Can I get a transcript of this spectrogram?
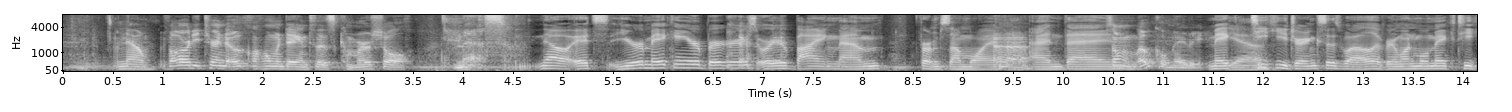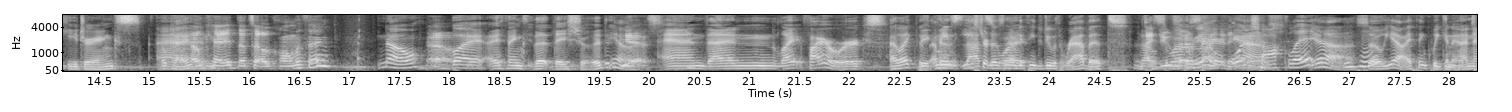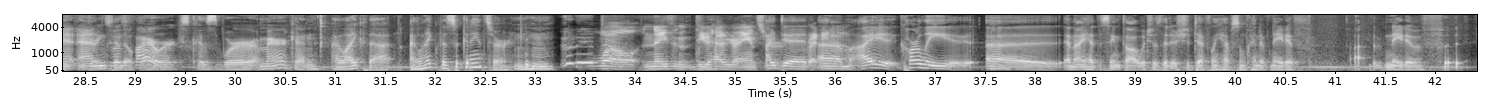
No, We've already turned Oklahoma Day into this commercial mess. No, it's you're making your burgers or you're buying them from someone, Uh-huh. and then Someone local, maybe. make Yeah. tiki drinks as well. Everyone will make tiki drinks. Okay. Okay, that's an Oklahoma thing? No, Oh. but I think that they should. Yeah. Yes. And then light fireworks. I like this. I mean, Easter doesn't what- have anything to do with rabbits. I That's do what love it that. is, or yeah. chocolate. Yeah. So yeah, I think we can add And it ends drinks with into fireworks because we're American. I like that. I like that's a good answer. Well, Nathan, do you have your answer? I did. Ready Um. I Carly uh, and I had the same thought, which is that it should definitely have some kind of native. Uh, native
